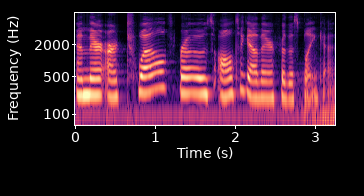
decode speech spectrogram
And there are 12 rows altogether for this blanket.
